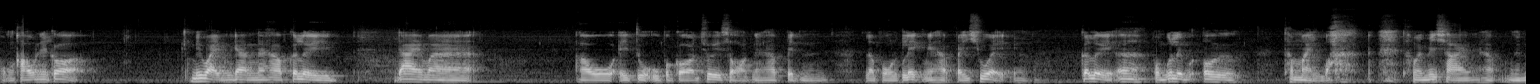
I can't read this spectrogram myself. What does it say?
ของเขาเนี่ยก็ไม่ไหวเหมือนกันนะครับ ก็เลยได้มาเอาไอตัวอุปกรณ์ช่วยสอนนะครับ เป็นลำโพงเล็กๆนะครับ ไปช่วย ก็เลย เออผมก็เลยเออ ทำไมวะทำไมไม่ใช้นะครับ เหมือน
